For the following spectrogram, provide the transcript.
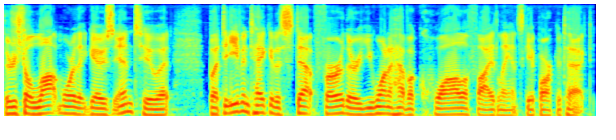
There's just a lot more that goes into it. But to even take it a step further, you want to have a qualified landscape architect.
